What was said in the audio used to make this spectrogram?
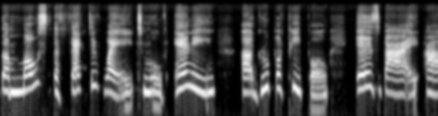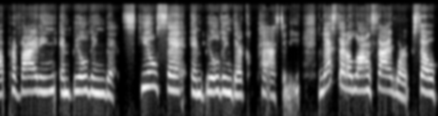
the most effective way to move any uh, group of people is by uh, providing and building that skill set and building their capacity. And that's that alongside work. So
